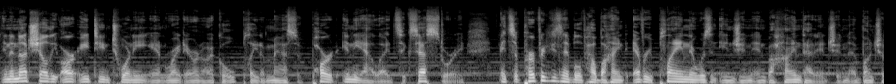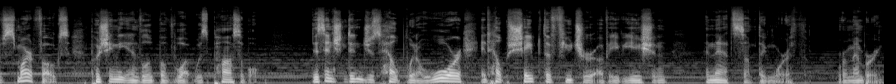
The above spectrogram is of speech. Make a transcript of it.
In a nutshell, the R-1820 and Wright Aeronautical played a massive part in the Allied success story. It's a perfect example of how behind every plane there was an engine and behind that engine a bunch of smart folks pushing the envelope of what was possible. This engine didn't just help win a war, it helped shape the future of aviation, and that's something worth remembering.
